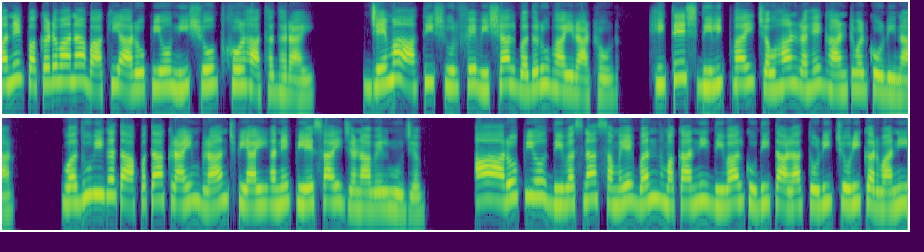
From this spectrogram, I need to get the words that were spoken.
અને પકડવાના બાકી આરોપીઓની શોધખોળ હાથ ધરાઈ. જેમાં આતિશ ઉર્ફે વિશાલ બદરુભાઈ રાઠોડ, હિતેશ દિલીપભાઈ ચૌહાણ રહે ઘાંટવડ કોડીનાર. વધુ વિગત આપતા ક્રાઇમ બ્રાન્ચ પીઆઈ અને પીએસઆઈ જણાવેલ મુજબ, આ આરોપીઓ દિવસના સમયે બંધ મકાનની દિવાલ કૂદી તાળા તોડી ચોરી કરવાની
